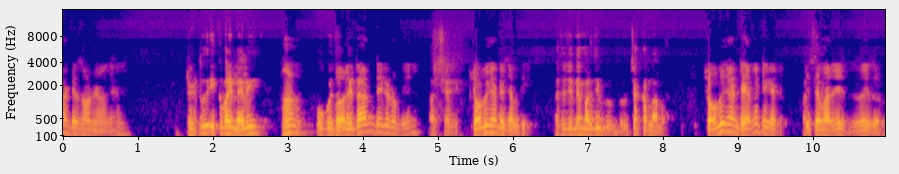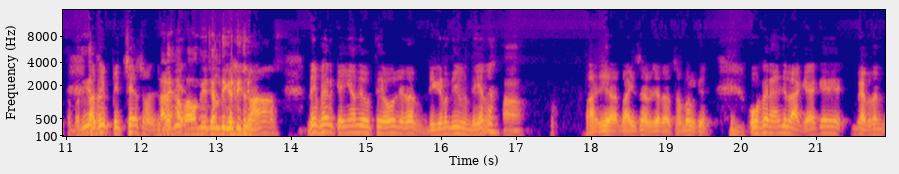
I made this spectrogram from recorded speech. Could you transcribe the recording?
ਘੰਟੇ ਸੌ ਯਾਰ ਟਿਕਟ ਇੱਕ ਵਾਰੀ ਲੈ ਲਈ ਹਾਂ ਉਹ ਕੋਈ ਉਹ ਰਿਟਰਨ ਟਿਕਟ ਹੁੰਦੀ ਹੈ ਨਾ ਅੱਛਾ ਜੀ 24 ਘੰਟੇ ਚੱਲਦੀ ਅੱਛਾ ਜਿੰਨੇ ਮਰਜ਼ੀ ਚੱਕਰ ਲਾ ਲਓ 24 ਘੰਟੇ ਹੈ ਨਾ ਟਿਕਟ ਜਿੱਥੇ ਮਰਜ਼ੀ ਤੁਸੀਂ ਜਾਓ। ਤਾਂ ਵਧੀਆ ਅਸੀਂ ਪਿੱਛੇ ਸੌ ਨਾਲੇ ਹਵਾ ਆਉਂਦੀ ਹੈ ਚਲਦੀ ਗੱਡੀ 'ਚ ਹਾਂ ਨਹੀਂ ਫਿਰ ਕਈਆਂ ਦੇ ਉੱਤੇ ਉਹ ਜਿਹੜਾ ਡਿੱਗਣ ਦੀ ਹੁੰਦੀ ਹੈ ਨਾ ਹਾਂ ਬਾਜੀ ਆ ਬਾਈ ਸਾਹਿਬ ਜਰਾ ਸੰਭਲ ਕੇ ਉਹ ਫਿਰ ਇੰਜ ਲੱਗ ਗਿਆ ਕਿ ਗਰਦਨ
